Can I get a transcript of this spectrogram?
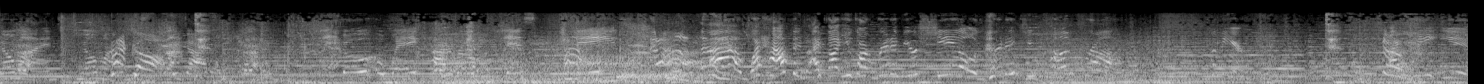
No mind, no mind. Back off! We got it. Go away, Cryo. This mage. Ah, what happened? I thought you got rid of your shield. Where did you come from? Come. I hate you.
